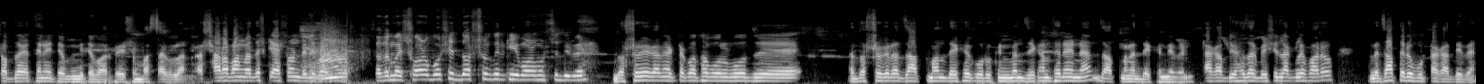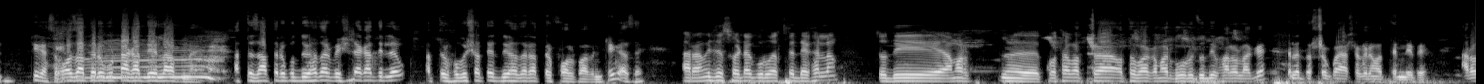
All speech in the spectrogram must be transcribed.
সব জায়গা থেকে নিতে নিতে পারবে এইসব বাচ্চাগুলো। আর সারা বাংলাদেশ ক্যাশ অন ডেলিভারি সর্বশেষ দর্শকদেরকে পরামর্শ দিবেন? দর্শকের আমি একটা কথা বলব যে দর্শকেরা জাতমান দেখে গরু কিনবেন, যেখান থেকে নেন, জাতমানের দেখে নেবেন। টাকা দুই হাজার বেশি লাগলে পারো মানে জাতের উপর টাকা দিবেন। ঠিক আছে? অজাতের উপর টাকা দিয়ে লাভ নাই। আপনি জাতের উপর দুই হাজার বেশি টাকা দিলেও আপনার ভবিষ্যতে দুই হাজার আপনার ফল পাবেন, ঠিক আছে? আর আমি যে ছয়টা গরু আজকে দেখালাম, যদি আমার কথাবার্তা অথবা আমার গরু যদি ভালো লাগে, তাহলে দর্শক ভাই আশা করি আমার থেকে নেবে। আরও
